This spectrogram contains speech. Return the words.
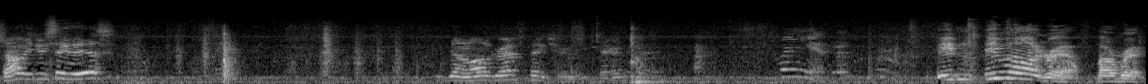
Tommy, did you see this? He's got an autographed picture. He's tearing it down. Man, Even even autograph by Rick.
